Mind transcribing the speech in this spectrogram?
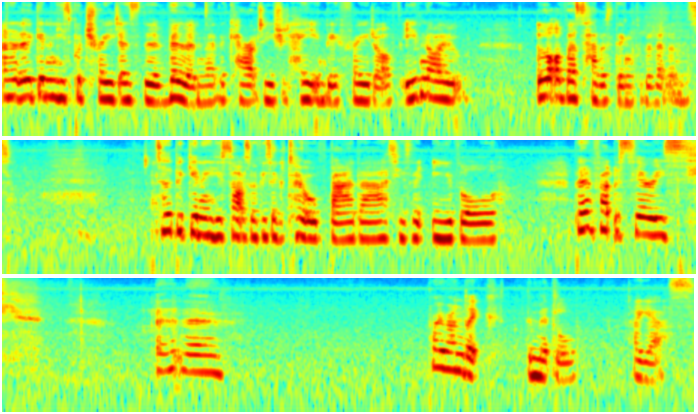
and at the beginning he's portrayed as the villain, like the character you should hate and be afraid of, even though a lot of us have a thing for the villains. So at the beginning he starts off, he's like a total badass, he's like evil. But then throughout the series, I don't know, probably around like the middle, I guess.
